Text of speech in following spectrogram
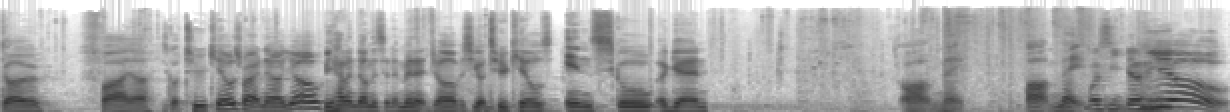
go. Fire. He's got two kills right now. Yo, we haven't done this in a minute, Jarvis. You got two kills in school again. Oh, mate. Oh, mate. What's he doing? Yo!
